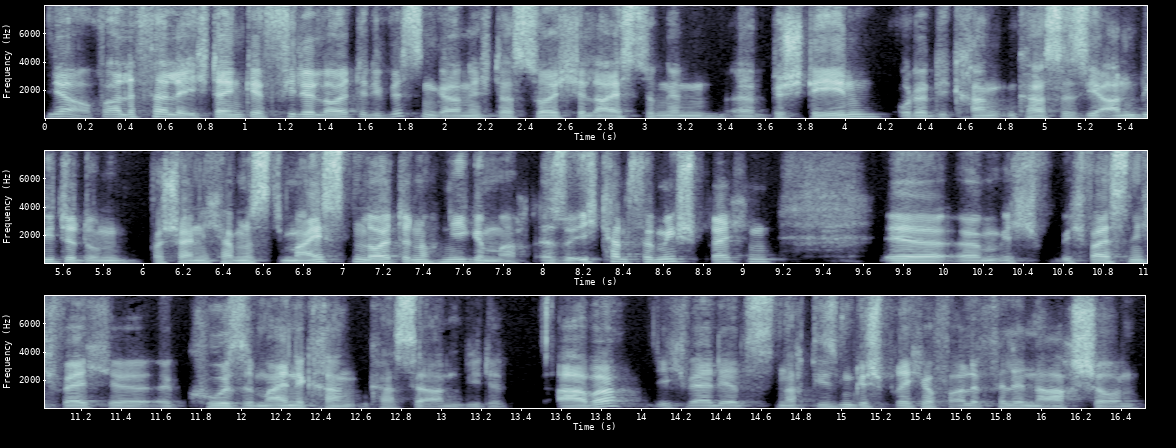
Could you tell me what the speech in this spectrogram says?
Ja, auf alle Fälle. Ich denke, viele Leute, die wissen gar nicht, dass solche Leistungen äh, bestehen oder die Krankenkasse sie anbietet und wahrscheinlich haben es die meisten Leute noch nie gemacht. Also ich kann für mich sprechen, äh, äh, ich, ich weiß nicht, welche äh, Kurse meine Krankenkasse anbietet, aber ich werde jetzt nach diesem Gespräch auf alle Fälle nachschauen.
